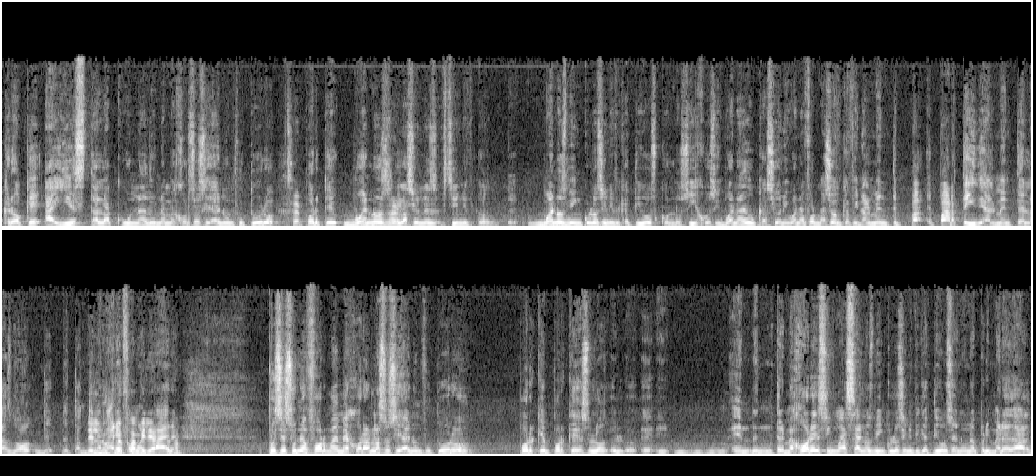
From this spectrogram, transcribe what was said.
creo que ahí está la cuna de una mejor sociedad en un futuro. Sí. Porque buenas relaciones, eh, buenos vínculos significativos con los hijos y buena educación y buena formación, que finalmente pa- parte idealmente de las dos, de, de tanto Del la madre como el familiar, padre, ajá. pues es una forma de mejorar la sociedad en un futuro. ¿Por qué? Porque es lo- lo- eh, en- entre mejores y más sanos vínculos significativos en una primera edad,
